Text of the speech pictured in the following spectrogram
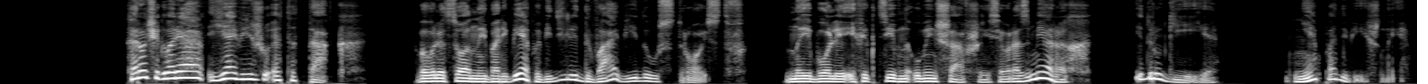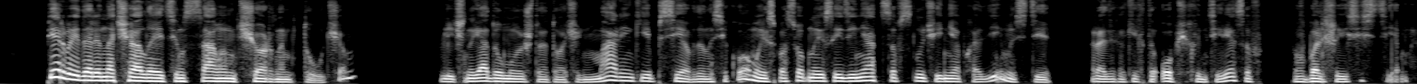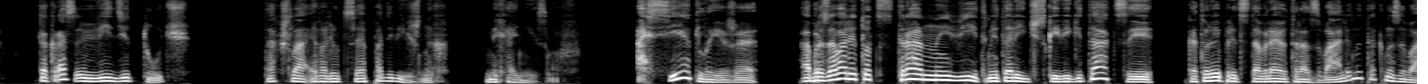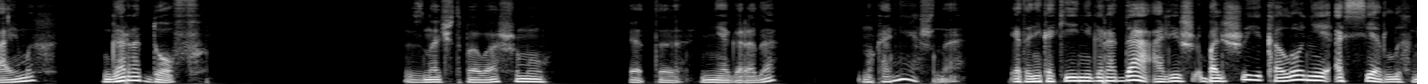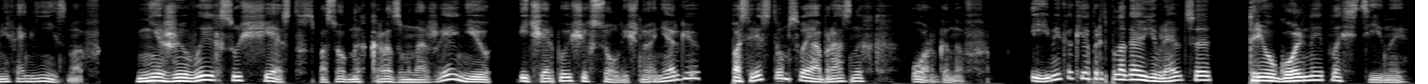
Короче говоря, я вижу это так. В эволюционной борьбе победили два вида устройств, наиболее эффективно уменьшавшиеся в размерах, и другие, неподвижные. Первые дали начало этим самым черным тучам. Лично я думаю, что это очень маленькие псевдонасекомые, способные соединяться в случае необходимости ради каких-то общих интересов в большие системы, как раз в виде туч. Так шла эволюция подвижных механизмов. Оседлые же образовали тот странный вид металлической вегетации, которые представляют развалины так называемых городов. Значит, по-вашему, это не города? Ну, конечно. Это никакие не города, а лишь большие колонии оседлых механизмов, неживых существ, способных к размножению и черпающих солнечную энергию посредством своеобразных органов. Ими, как я предполагаю, являются треугольные пластины.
